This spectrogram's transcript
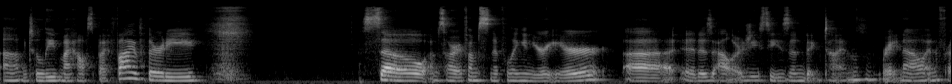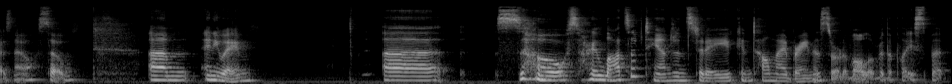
um, to leave my house by 5:30. So, I'm sorry if I'm sniffling in your ear. Uh, it is allergy season big time right now in Fresno. So, um, anyway, uh, so sorry, lots of tangents today. You can tell my brain is sort of all over the place, but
